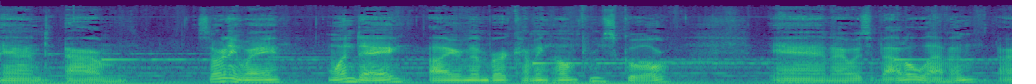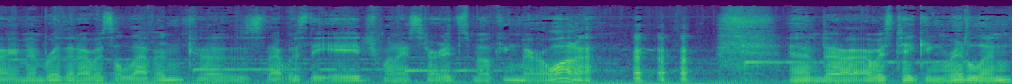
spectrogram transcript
And um, so, anyway, one day I remember coming home from school and I was about 11. I remember that I was 11 because that was the age when I started smoking marijuana. and uh, I was taking Ritalin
